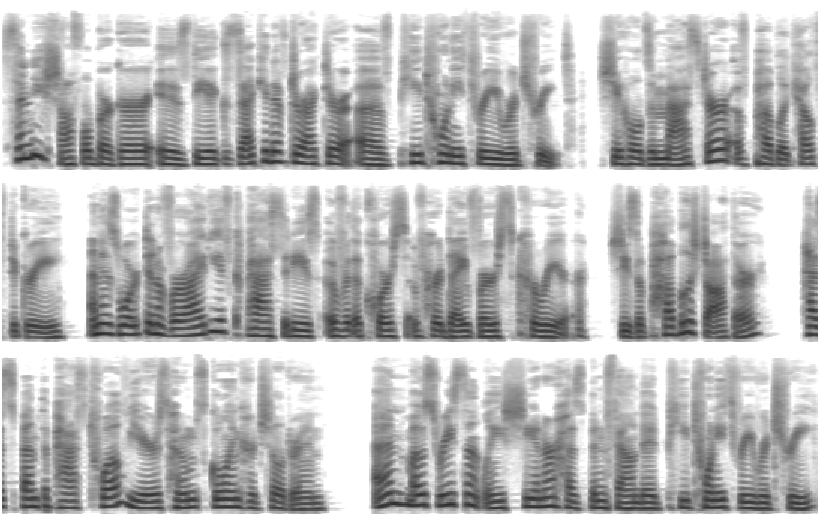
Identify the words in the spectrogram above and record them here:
Cindy Shufflebarger is the executive director of P23 Retreat. She holds a Master of Public Health degree and has worked in a variety of capacities over the course of her diverse career. She's a published author, has spent the past 12 years homeschooling her children, and most recently, she and her husband founded P23 Retreat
